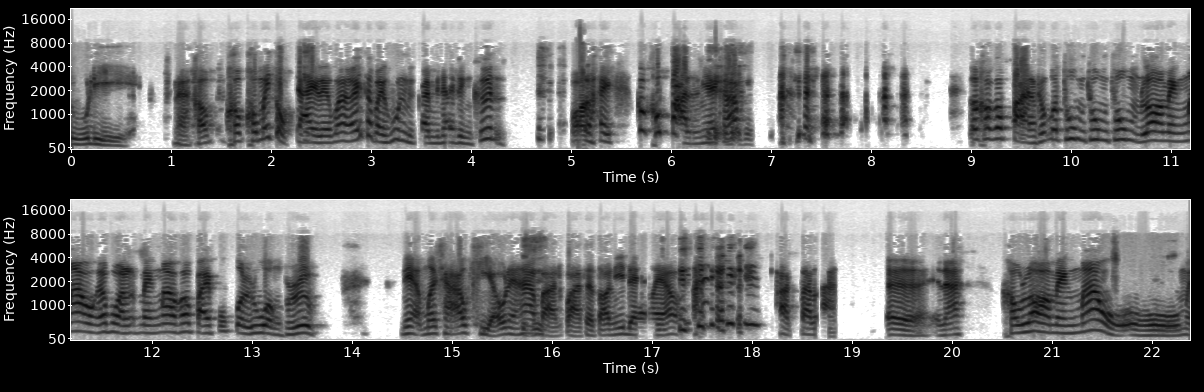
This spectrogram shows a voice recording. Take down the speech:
รู้ดีนะเขาเขาเขาไม่ตกใจเลยว่าเอ้ยทำไมหุ้นถึงการบินไทยถึงขึ้น เพราะอะไรก็เขาปั่นไงครับ แล้วเขาก็ปั่นเขาก็ทุ่มทุ่มทุ่มล่อแมงเม่าครับพอแมงเม่าเข้าไปปุ๊บก็ล่วงพรึบเนี่ย เมื่อเช้าเขียวเนี่ยห้าบาทกว่า แต่ตอนนี้แดงแล้วผักตลาด เออนะ เขาล่อแมงเม่าโอ้โหแหม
